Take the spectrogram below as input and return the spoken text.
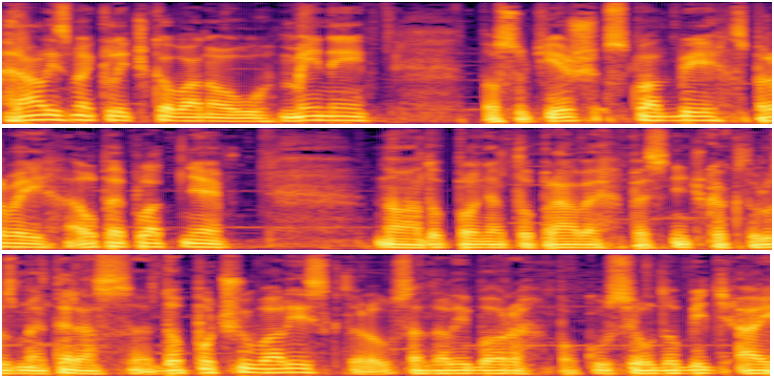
Hráli sme kličkovanou Mini, to sú tiež skladby z prvej LP platne No a doplňa to práve pesnička, ktorú sme teraz dopočúvali, s ktorou sa Dalibor pokúsil dobiť aj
